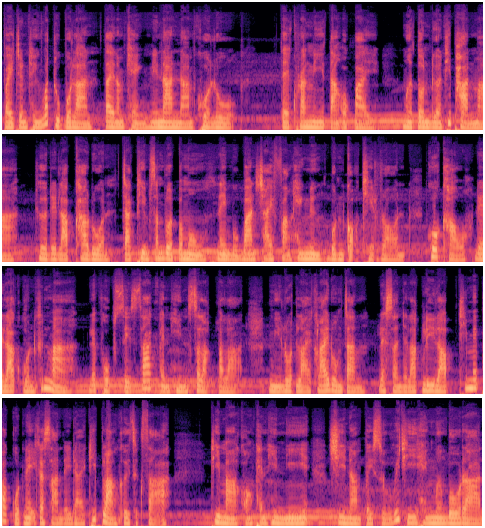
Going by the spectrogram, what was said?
ไปจนถึงวัตถุโบราณใต้น้ำแข็งในน่านน้ำขั้วโลก แต่ครั้งนี้ต่างออกไป เมื่อต้นเดือนที่ผ่านมา เธอได้รับข่าวด่วนจากทีมสำรวจประมงในหมู่บ้านชายฝั่งแห่งหนึ่งบนเกาะเขตร้อน พวกเขาได้ลักอวนขึ้นมา และพบเศษซากแผ่นหินสลักประหลาด มีลวดลายคล้ายดวงจันทร์และสัญลักษณ์ลี้ลับที่ไม่ปรากฏในเอกสารใด ๆ ที่ปลางเคยศึกษา ที่มาของแผ่นหินนี้ชี้นำไปสู่วิถีแห่งเมืองโบราณ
